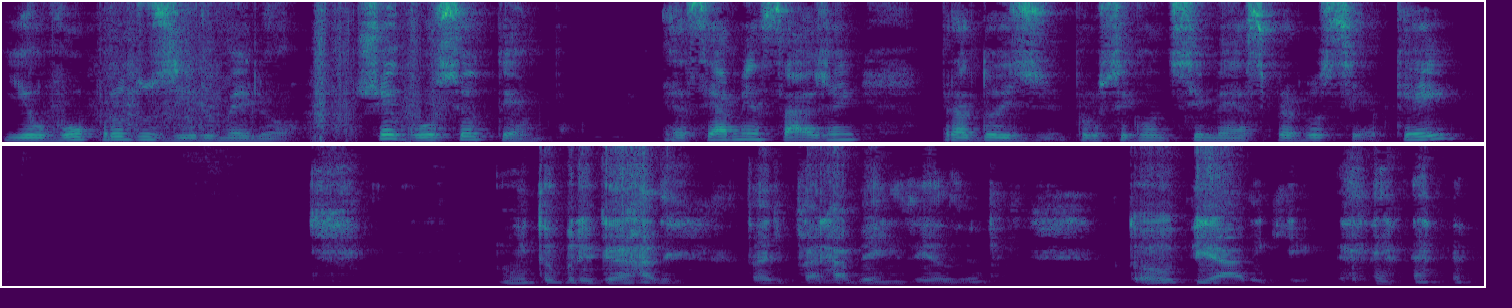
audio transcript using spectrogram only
e eu vou produzir o melhor. Chegou seu tempo. Essa é a mensagem para o segundo semestre para você, ok? Muito obrigado. Tá de parabéns, Elza. Tô arrupiado aqui.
